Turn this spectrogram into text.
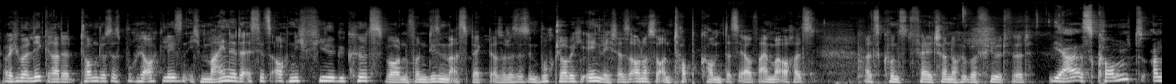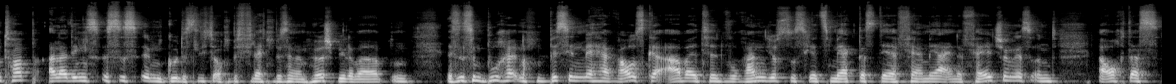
Aber ich überlege gerade, Tom, du hast das Buch ja auch gelesen. Ich meine, da ist jetzt auch nicht viel gekürzt worden von diesem Aspekt. Also das ist im Buch, glaube ich, ähnlich, dass es auch noch so on top kommt, dass er auf einmal auch als, als Kunstfälscher noch überführt wird. Ja, es kommt on top. Allerdings ist es im, gut, es liegt auch vielleicht ein bisschen am Hörspiel, aber hm, es ist im Buch halt noch ein bisschen mehr herausgearbeitet, woran Justus jetzt merkt, dass der Vermeer eine Fälschung ist und auch, dass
